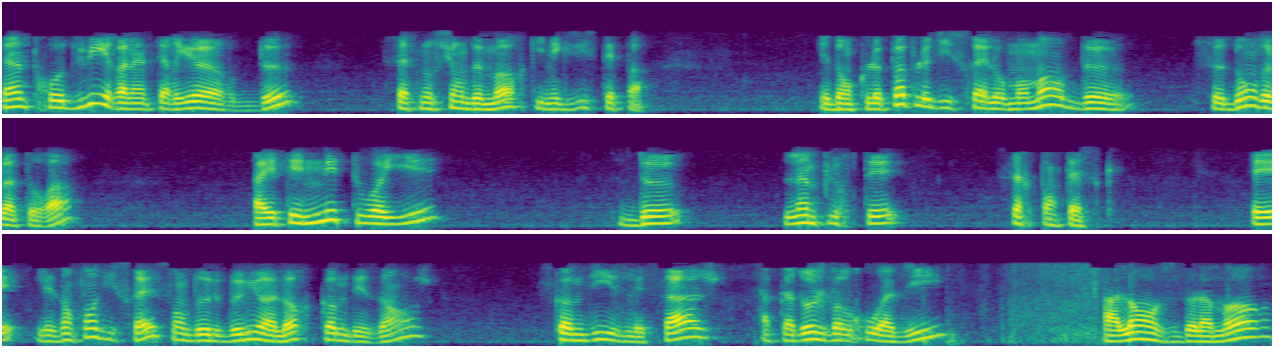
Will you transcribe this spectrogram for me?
d'introduire à l'intérieur d'eux cette notion de mort qui n'existait pas. Et donc le peuple d'Israël, au moment de ce don de la Torah, a été nettoyé de l'impureté serpentesque. Et les enfants d'Israël sont devenus alors comme des anges, comme disent les sages, Akadosh Baruch a dit à l'ange de la mort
